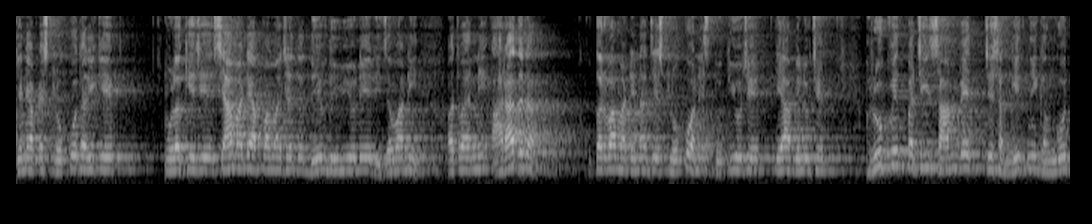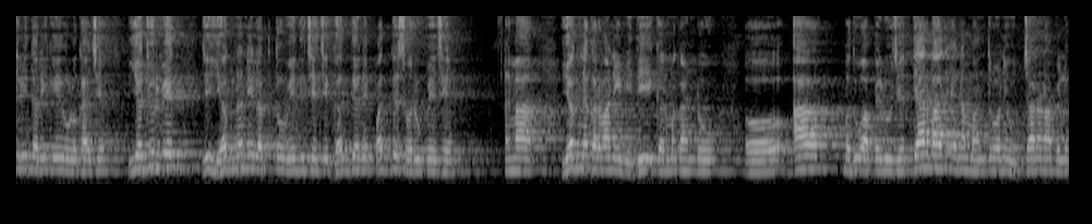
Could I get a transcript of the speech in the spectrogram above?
જેને આપણે શ્લોકો તરીકે ઓળખીએ છીએ. શા માટે આપવામાં છે? તો દેવદેવીઓને રીઝવવાની અથવા એમની આરાધના કરવા માટેના જે શ્લોકો અને સ્તુતિઓ છે એ આપેલું છે. ઋગ્વેદ પછી સામવેદ જે સંગીતની ગંગોત્રી તરીકે ઓળખાય છે. યજુર્વેદ જે યજ્ઞને લગતો વેદ છે જે ગદ્ય અને પદ્ય સ્વરૂપે છે. એમાં યજ્ઞ કરવાની વિધિ, કર્મકાંડો આ બધું આપેલું છે. ત્યારબાદ એના મંત્રો અને ઉચ્ચારણ આપેલું.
